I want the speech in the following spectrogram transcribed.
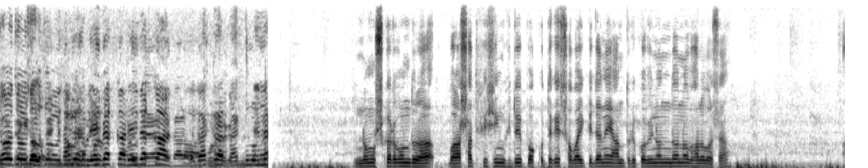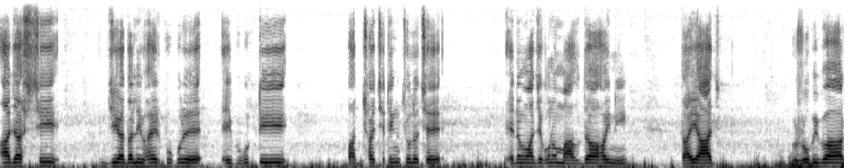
চলো চলো চলো চলো এই ব্যাগ কাট এই ব্যাগ কাট এই ব্যাগ কাট ব্যাগগুলো নে। নমস্কার বন্ধুরা, বারাসাত ফিশিং ভিডিওর পক্ষ থেকে সবাইকে জানাই আন্তরিক অভিনন্দন ও ভালোবাসা। আজ আসছি জিয়াদ আলী ভাইয়ের পুকুরে। এই পুকুরটি পাঁচ ছয় ছিটিং চলেছে। এর মাঝে কোনো মাছ দেওয়া হয়নি। তাই আজ রবিবার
